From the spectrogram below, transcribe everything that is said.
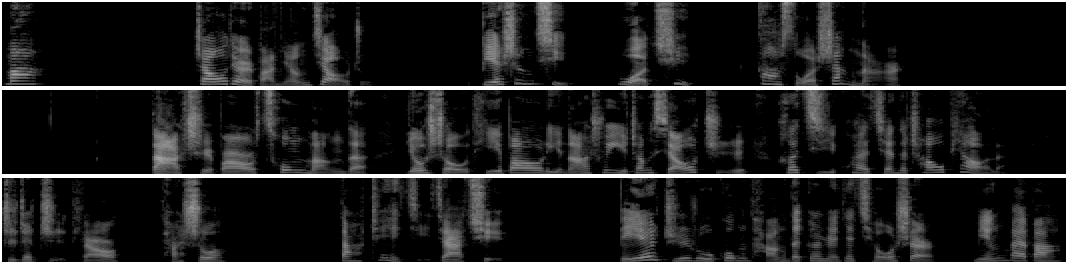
妈。招娣儿把娘叫住：“别生气，我去，告诉我上哪儿。”大赤包匆忙的由手提包里拿出一张小纸和几块钱的钞票来，指着纸条，他说：“到这几家去，别直入公堂的跟人家求事儿，明白吧？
